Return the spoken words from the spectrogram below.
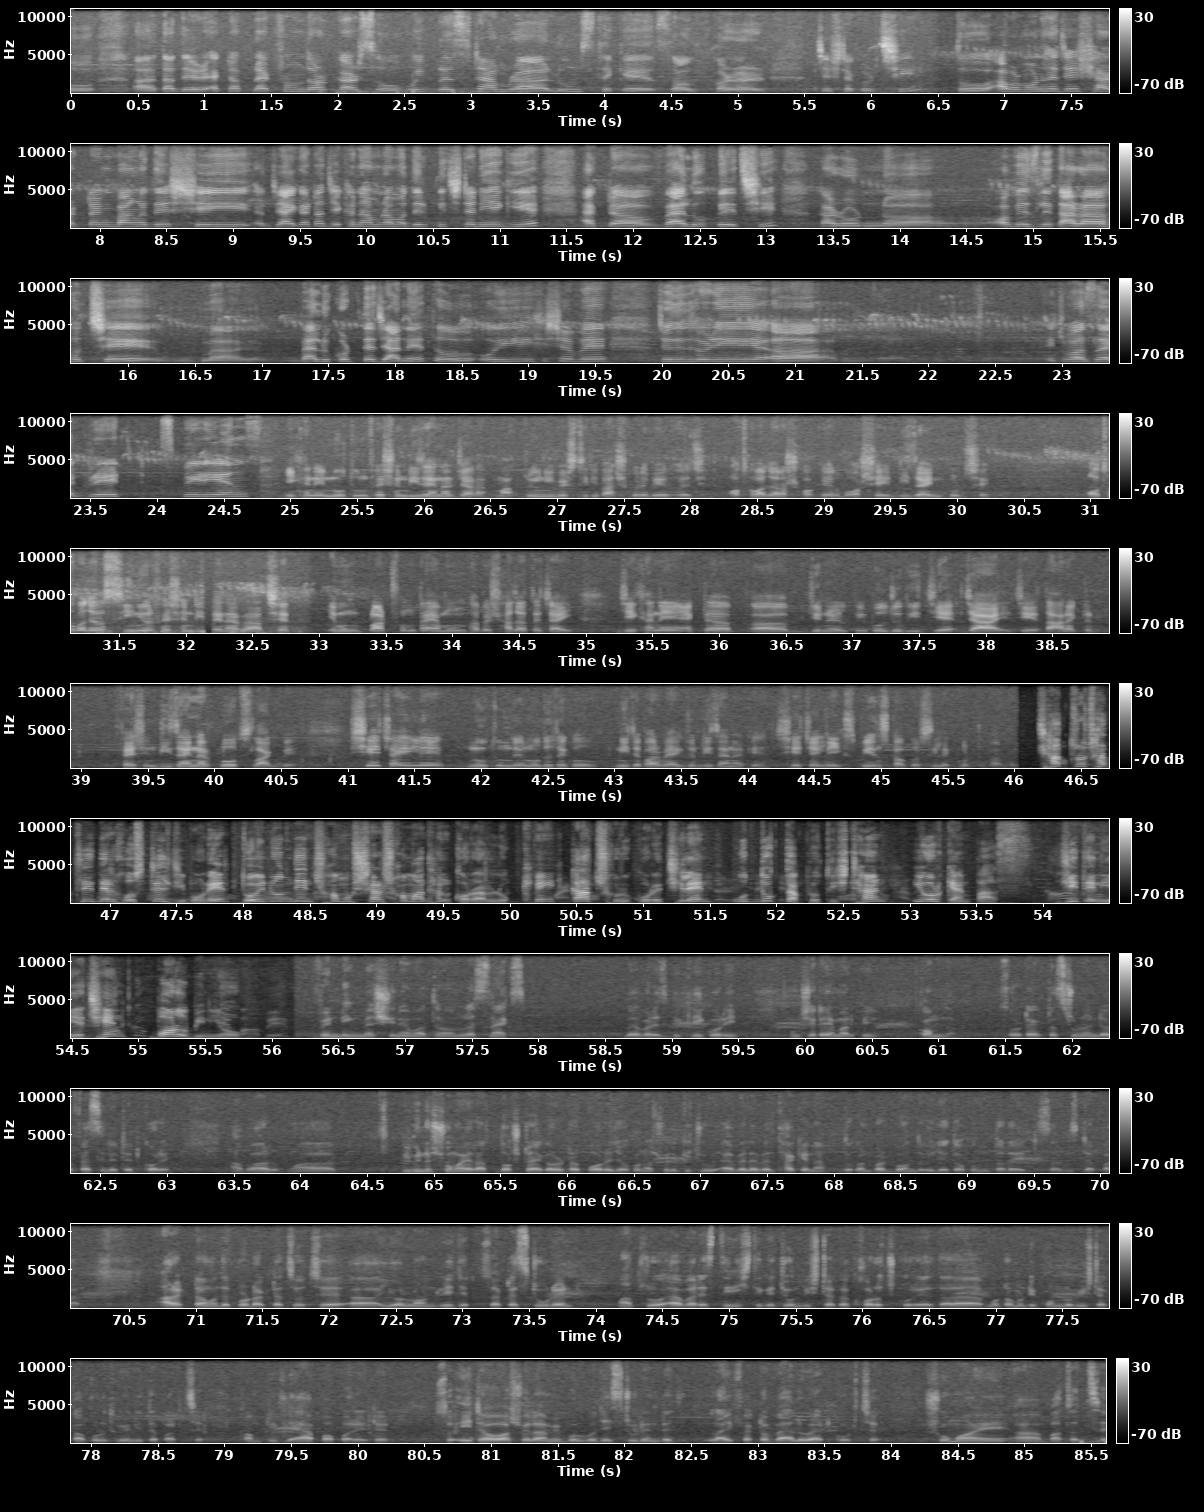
তাদের একটা প্ল্যাটফর্ম দরকার সো ওই প্লেসটা আমরা লুমস থেকে সলভ করার চেষ্টা করছি। তো আমার মনে হয় যে শার্ক ট্যাঙ্ক বাংলাদেশ সেই জায়গাটা যেখানে আমরা আমাদের পিচটা নিয়ে গিয়ে একটা ভ্যালু পেয়েছি। কারণ অবভিয়াসলি তারা হচ্ছে ভ্যালু করতে জানে। তো ওই হিসেবে যদি ধরি ইট ওয়াজ আ গ্রেট এক্সপিরিয়েন্স এখানে নতুন ফ্যাশন ডিজাইনার যারা মাত্র ইউনিভার্সিটি পাশ করে বের হয়েছে, অথবা যারা শখের বসে ডিজাইন করছে অথবা যারা সিনিয়র ফ্যাশন ডিজাইনাররা আছেন এবং প্ল্যাটফর্মটা এমনভাবে সাজাতে চাই যেখানে একটা জেনারেল পিপল যদি যায় যে তার একটা ফ্যাশন ডিজাইনার ক্লোথস লাগবে সে চাইলে নতুনদের মধ্যে থেকেও নিতে পারবে একজন ডিজাইনারকে সে চাইলে এক্সপিরিয়েন্স কাউকে সিলেক্ট করতে পারবে। ছাত্রছাত্রীদের হোস্টেল জীবনের দৈনন্দিন সমস্যার সমাধান করার লক্ষ্যে কাজ শুরু করেছিলেন উদ্যোক্তা প্রতিষ্ঠান ইওর ক্যাম্পাস জিতে নিয়েছেন বড় বিনিয়োগ। ভেন্ডিং মেশিনের মাধ্যমে আমরা স্ন্যাক্স বেভারেজ বিক্রি করি এবং সেটা এমআরপি কম দাম। সো ওটা একটা স্টুডেন্টরা ফ্যাসিলিটেট করে। আবার বিভিন্ন সময় রাত দশটা এগারোটার পরে যখন আসলে কিছু অ্যাভেলেবেল থাকে না, দোকানপাট বন্ধ হয়ে যায়, তখন তারা এই সার্ভিসটা পায়। আরেকটা আমাদের প্রোডাক্ট আছে হচ্ছে ইয়োর লন্ড্রি যেটা একটা স্টুডেন্ট মাত্র অ্যাভারেজ তিরিশ থেকে চল্লিশ টাকা খরচ করে তারা মোটামুটি পনেরো বিশটা কাপড় ধুয়ে নিতে পারছে কমপ্লিটলি অ্যাপ অপারেটেড সো এটাও আসলে আমি বলব যে স্টুডেন্টের লাইফে একটা ভ্যালু অ্যাড করছে। সময় বাঁচাচ্ছে।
